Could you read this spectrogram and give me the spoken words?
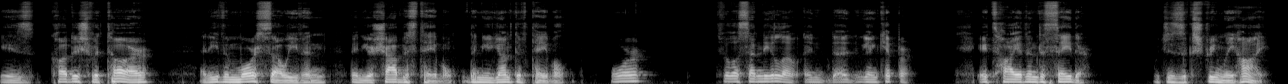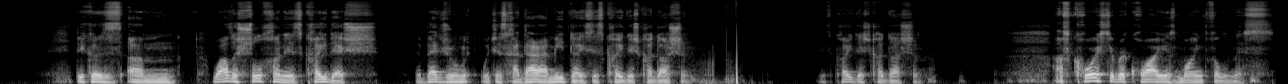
is Kaddish Vitar, and even more so even than your Shabbos table, than your Yontif table, or Tfilas Anila in uh, Yom Kippur. It's higher than the Seder, which is extremely high. Because um, while the Shulchan is Kodesh, the bedroom, which is Chadar Amitais, is Kodesh Kadashim. It's Kodesh Kadashim. Of course, it requires mindfulness.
